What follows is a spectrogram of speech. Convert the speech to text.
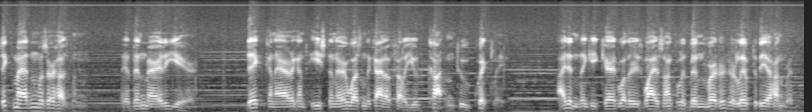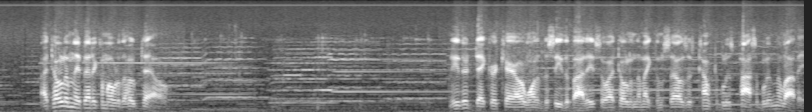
Dick Madden was her husband. They had been married a year. Dick, an arrogant Easterner, wasn't the kind of fellow you'd cotton to quickly. I didn't think he cared whether his wife's uncle had been murdered or lived to be a hundred. I told him they'd better come over to the hotel. Neither Dick or Carol wanted to see the body, so I told them to make themselves as comfortable as possible in the lobby.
